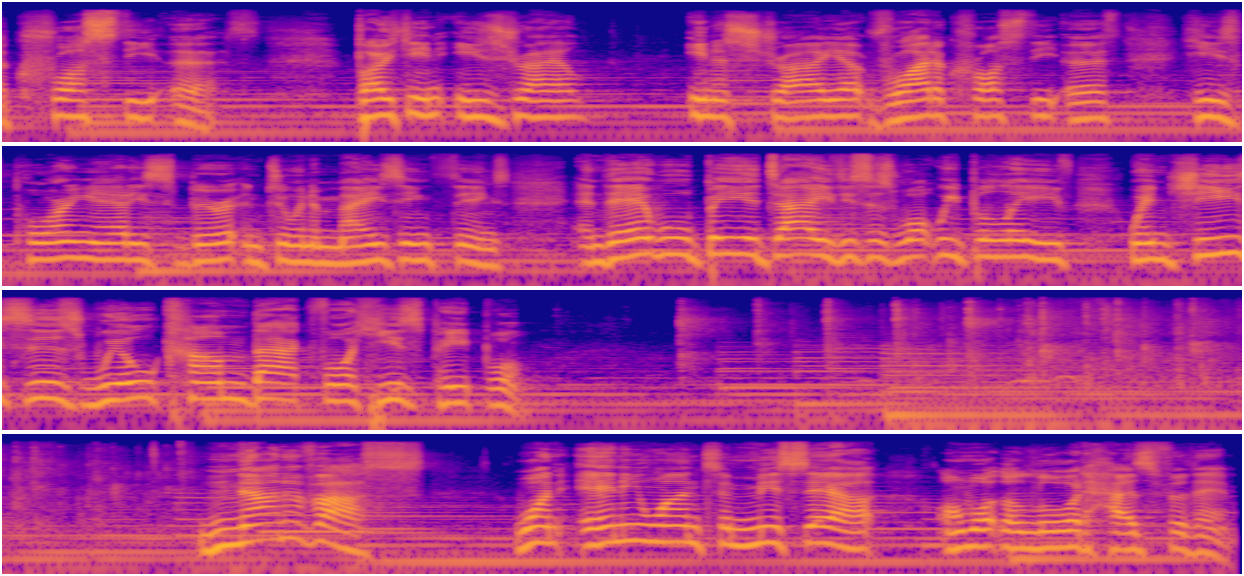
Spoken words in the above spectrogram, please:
across the earth, both in Israel, in Australia, right across the earth. He's pouring out His Spirit and doing amazing things. And there will be a day, this is what we believe, when Jesus will come back for His people. None of us want anyone to miss out on what the Lord has for them.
